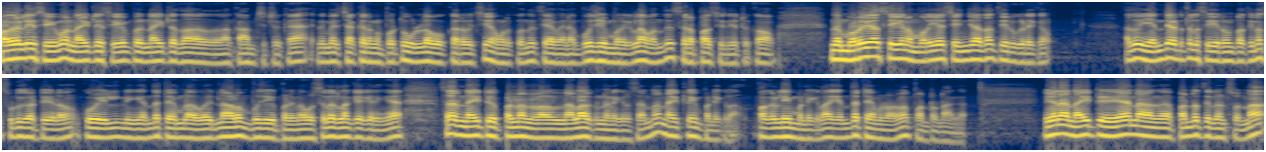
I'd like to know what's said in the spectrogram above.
பகல்லையும் செய்வோம் நைட்லேயும் செய்வோம். இப்போ நைட்டில் தான் நான் காமிச்சிட்ருக்கேன் இதுமாரி சக்கரங்கள் போட்டு உள்ளே உட்கார வச்சு அவங்களுக்கு வந்து தேவையான பூஜை முறைகள்லாம் வந்து சிறப்பாக செஞ்சிட்ருக்கோம். இந்த முறையாக செய்யணும் முறையாக செஞ்சால் தான் தீர்வு கிடைக்கும். அதுவும் எந்த இடத்துல செய்கிறோம்னு பார்த்தீங்கன்னா சுடுகாட்டு இடம் கோயில் நீங்கள் எந்த டைமில் வேணாலும் பூஜை பண்ணிக்கலாம். ஒரு சிலர்லாம் கேட்குறீங்க சார் நைட்டு பண்ணால் நல்லா நல்லாயிருக்குன்னு நினைக்கிறேன். சார்னா நைட்லேயும் பண்ணிக்கலாம் பகல்லையும் பண்ணிக்கலாம் எந்த டைம்னாலும் பண்ணுறோம் நாங்கள் ஏன்னா நைட்டு ஏன் நாங்கள் பண்ணுறது இல்லைன்னு சொன்னால்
